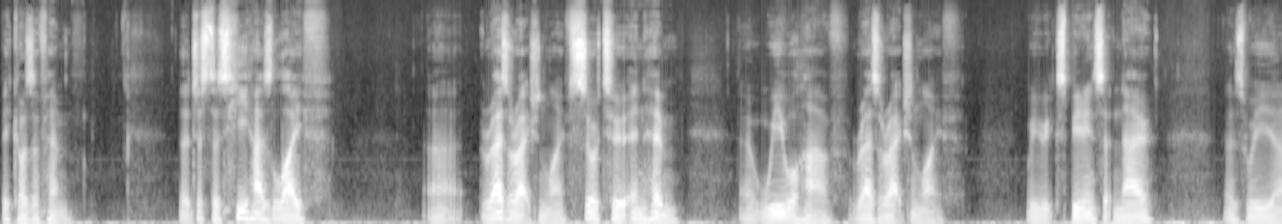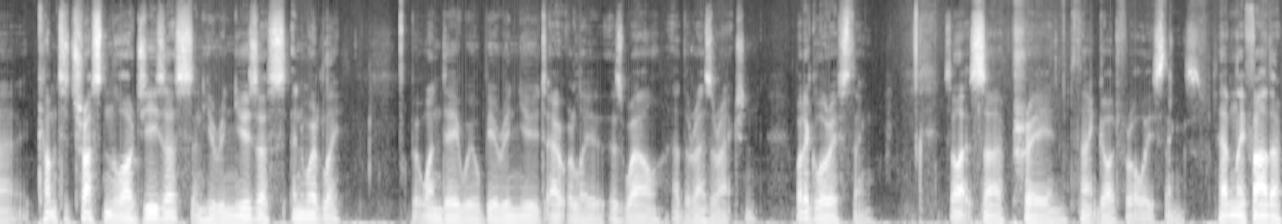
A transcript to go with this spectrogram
because of Him. That just as He has life, uh, resurrection life, so too in Him uh, we will have resurrection life. We experience it now as we uh, come to trust in the Lord Jesus and He renews us inwardly. But one day we will be renewed outwardly as well at the resurrection. What a glorious thing. So let's uh, pray and thank God for all these things. Heavenly Father,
